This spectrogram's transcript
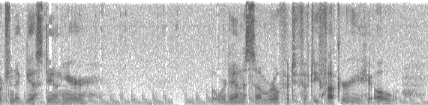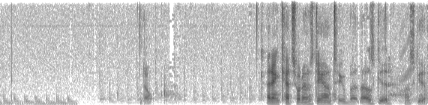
Fortunate guest down here. But we're down to some real 50-50 fuckery. Oh. Nope. I didn't catch what I was down to, but that was good. That was good.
